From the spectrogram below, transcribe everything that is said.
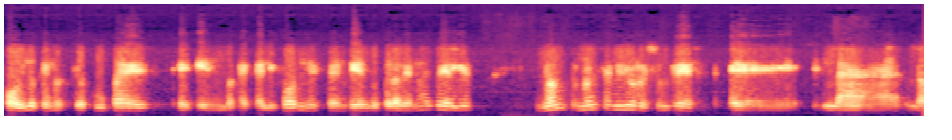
Hoy lo que nos preocupa es que en Baja California está en riesgo, pero además de ello no, no han sabido resolver eh, la, la,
